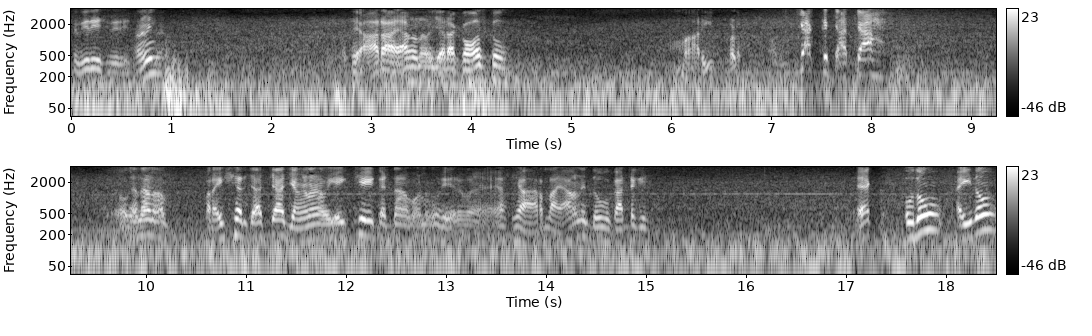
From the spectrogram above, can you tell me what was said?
ਸਵੇਰੇ ਸਵੇਰੇ ਸਮਝਦਾ ਹਥਿਆਰ ਆਇਆ ਹੁਣ ਜਰਾ ਕੋਸਕੋ। ਮਾਰੀ ਪੜ ਚੱਕ ਚਾਚਾ। ਉਹ ਕਹਿੰਦਾ ਨਾ ਪ੍ਰੈਸ਼ਰ ਚਾਚਾ ਜਾਣਾ ਵੀ ਇੱਥੇ ਕਿੱਦਾਂ ਬਣੂ, ਫੇਰ ਮੈਂ ਹਥਿਆਰ ਲਾਇਆ, ਉਹਨੇ ਦੋ ਕੱਢ ਕੇ। ਉਦੋਂ, ਇਦੋਂ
